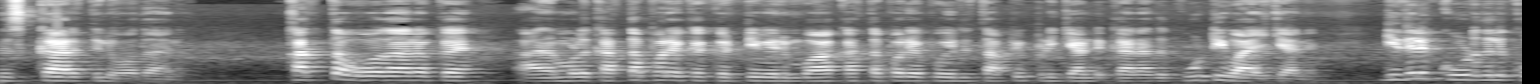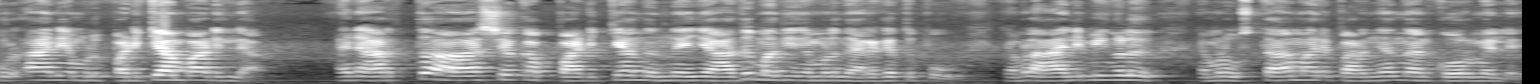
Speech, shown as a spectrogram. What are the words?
നിസ്കാരത്തിൽ ഓതാൻ. കത്ത ഓതാനൊക്കെ നമ്മൾ കത്തപ്പുരയൊക്കെ കെട്ടി വരുമ്പോൾ ആ കത്തപ്പുരയെ പോയി തപ്പി പിടിക്കാണ്ടിരിക്കാൻ അത് കൂട്ടി വായിക്കാൻ. ഇതിൽ കൂടുതൽ ഖുർആൻ നമ്മൾ പഠിക്കാൻ പാടില്ല. അതിന് അർത്ഥ ആശയമൊക്കെ പഠിക്കാൻ നിന്ന് കഴിഞ്ഞാൽ അത് മതി നമ്മൾ നരകത്ത് പോകും. നമ്മൾ ആലിമ്യങ്ങൾ നമ്മൾ ഉസ്താമാർ പറഞ്ഞെന്നാണ് ഓർമ്മയില്ലേ?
